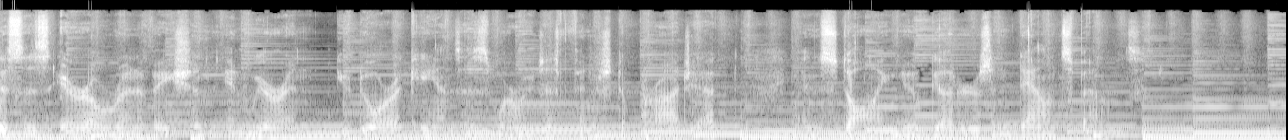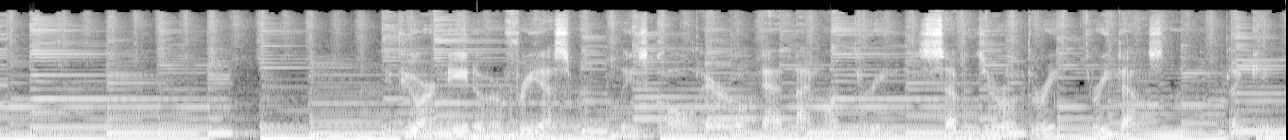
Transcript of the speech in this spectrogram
This is Arrow Renovation, and we are in Eudora, Kansas, where we just finished a project installing new gutters and downspouts. If you are in need of a free estimate, please call Arrow at 913 703 3000. Thank you.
